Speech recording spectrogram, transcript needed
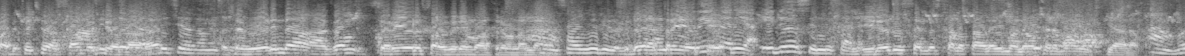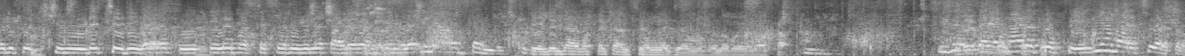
പതിപ്പിച്ച് വെക്കാൻ പറ്റിയുള്ളതാണ് പക്ഷെ വീടിന്റെ അകം ചെറിയൊരു സൗകര്യം മാത്രമേ ഉള്ളൂ ഇരുപത് സെന്റ് സ്ഥലം. ഇരുപത് സെന്റ് സ്ഥലത്താണ് ഈ മനോഹരമായ ഉദ്യാനം. ഒരു കൊച്ചു വീട് ചെടികൾ പൂക്കൾ പച്ചക്കറികൾ പഴവർഗങ്ങൾ വീടിന്റെ അകത്തെ കാഴ്ചകളിലേക്ക് നമുക്കൊന്ന് പോയി നോക്കാം. ഇത് തേങ്ങാടെ തൊപ്പി ഞാൻ വരച്ചു കേട്ടോ?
